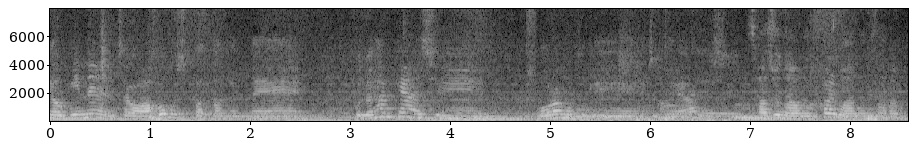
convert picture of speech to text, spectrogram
여기는 제가 와보고 싶었던 데인데 오늘 함께 하신 뭐라고 소개해주세요? 자주 나오는 털 많은 사람.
